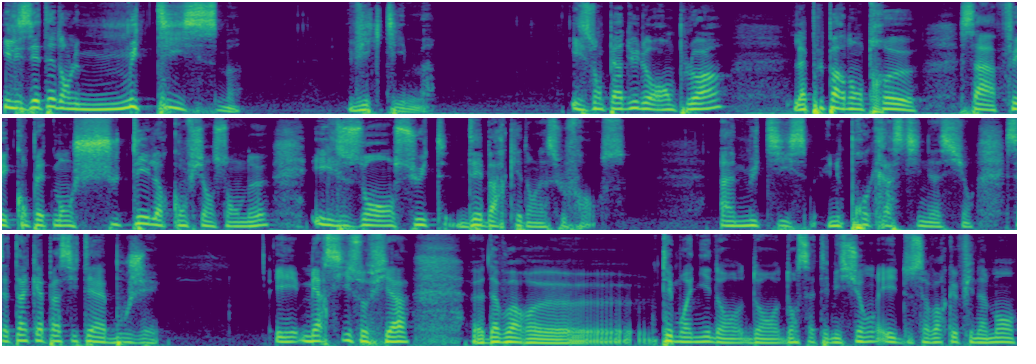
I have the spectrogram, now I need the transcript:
Ils étaient dans le mutisme, victimes. Ils ont perdu leur emploi, la plupart d'entre eux, ça a fait complètement chuter leur confiance en eux et ils ont ensuite débarqué dans la souffrance. Un mutisme, une procrastination, cette incapacité à bouger. Et merci Sophia euh, d'avoir euh, témoigné dans, cette émission et de savoir que finalement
